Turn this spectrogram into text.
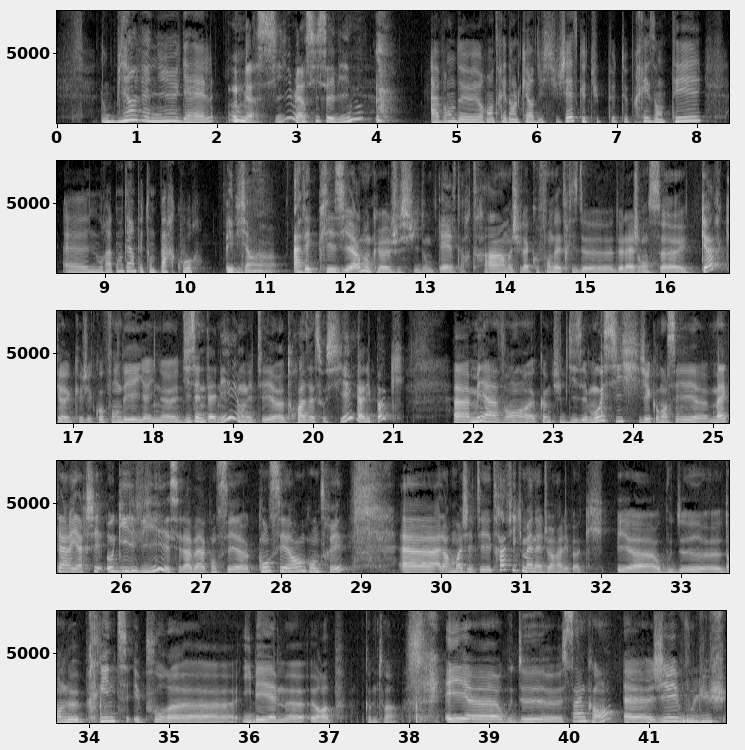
Donc bienvenue Gaëlle. Merci, merci Céline. Avant de rentrer dans le cœur du sujet, est-ce que tu peux te présenter, euh, nous raconter un peu ton parcours? Eh bien, avec plaisir. Donc, euh, je suis donc Gaëlle Tortra. Moi, je suis la cofondatrice de, l'agence euh, Kirk, que j'ai cofondée il y a une dizaine d'années. On était trois associés à l'époque. Mais avant, comme tu le disais, moi aussi, j'ai commencé ma carrière chez Ogilvy et c'est là-bas qu'on s'est rencontrés. Euh, alors moi, j'étais traffic manager à l'époque et euh, au bout de euh, dans le print et pour euh, IBM euh, Europe comme toi. Et euh, au bout de euh, cinq ans, j'ai voulu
